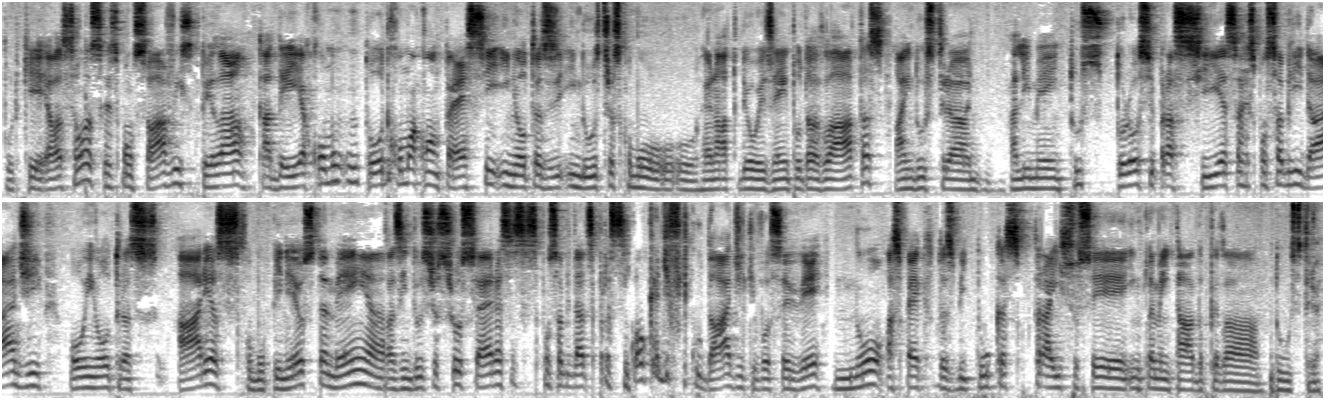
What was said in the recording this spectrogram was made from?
porque elas são as responsáveis pela cadeia como um todo, como acontece em outras indústrias, como o Renato deu o exemplo das latas, a indústria alimentos trouxe para si essa responsabilidade ou em outras áreas, como pneus também, as indústrias trouxeram essas responsabilidades para si. Qual é a dificuldade que você vê no aspecto das bitucas para isso ser implementado pela indústria?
